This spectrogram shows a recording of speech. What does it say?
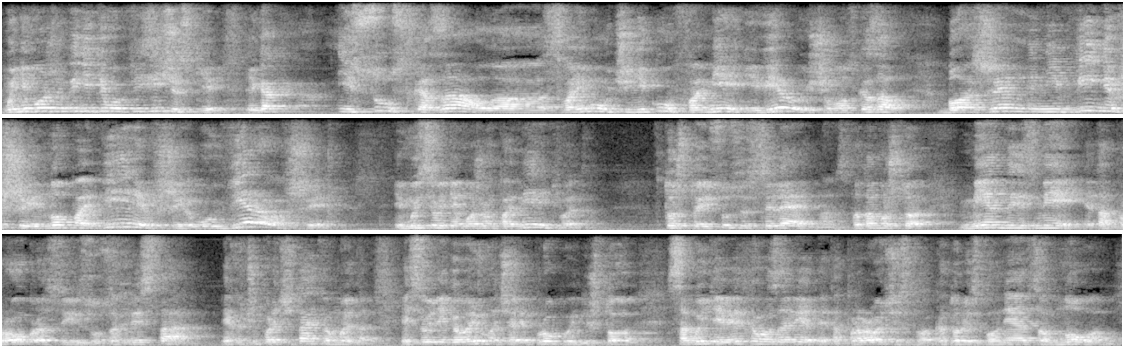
Мы не можем видеть Его физически. И как Иисус сказал а, своему ученику Фоме неверующему, Он сказал, блаженны не видевшие, но поверившие, уверовавшие. И мы сегодня можем поверить в это, то, что Иисус исцеляет нас. Потому что медный змей – это прообраз Иисуса Христа. Я хочу прочитать вам это. Я сегодня говорил в начале проповеди, что события Ветхого Завета – это пророчество, которое исполняется в Новом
